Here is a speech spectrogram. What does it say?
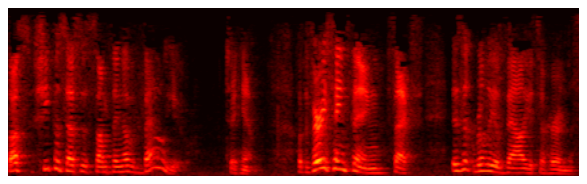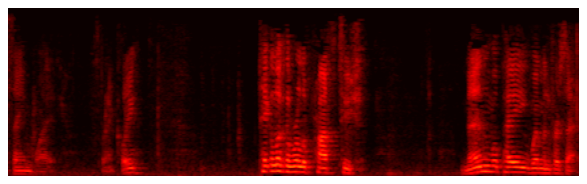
Thus, she possesses something of value to him. But the very same thing, sex, isn't really of value to her in the same way, frankly. Take a look at the world of prostitution. Men will pay women for sex.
